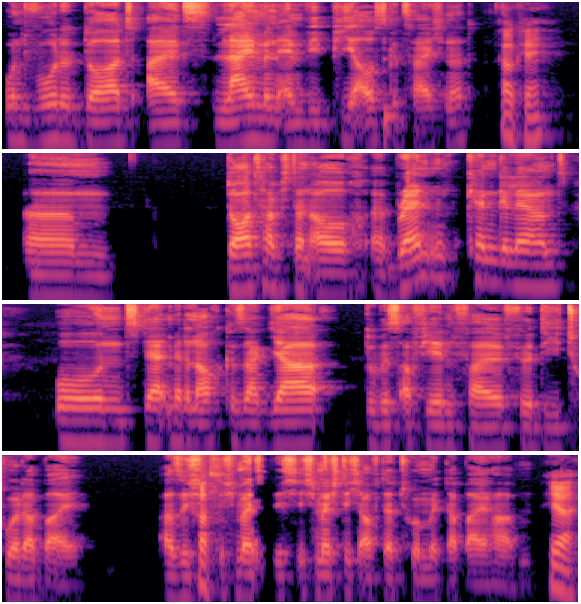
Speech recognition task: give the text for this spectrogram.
und wurde dort als Lineman MVP ausgezeichnet. Okay. Ähm, dort habe ich dann auch äh, Brandon kennengelernt und der hat mir dann auch gesagt, ja, du bist auf jeden Fall für die Tour dabei. Also ich, ich, möchte, dich, ich möchte dich auf der Tour mit dabei haben. Ja.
